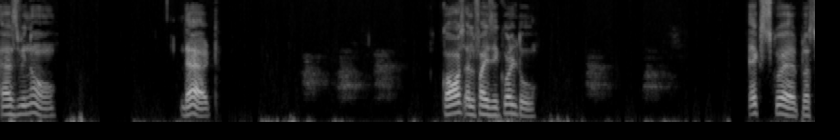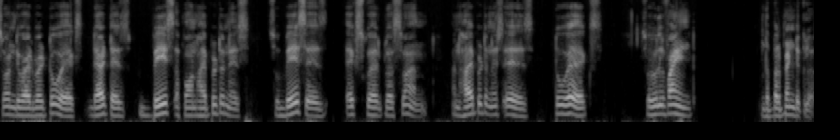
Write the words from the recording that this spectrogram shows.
as we know that cos alpha is equal to x square plus 1 divided by 2x that is base upon hypotenuse. So base is x square plus 1 and hypotenuse is 2x so we will find the perpendicular.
